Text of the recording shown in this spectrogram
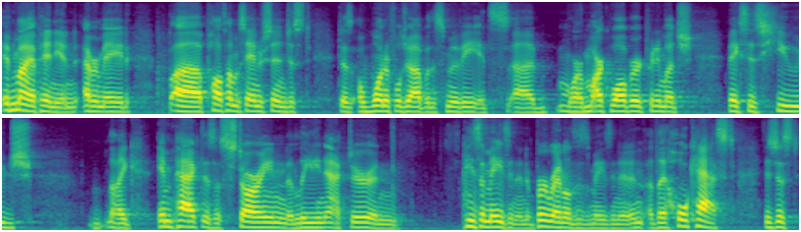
in my opinion, ever made. Uh, Paul Thomas Anderson just does a wonderful job with this movie. It's uh, where Mark Wahlberg pretty much makes his huge like impact as a starring, a leading actor, and he's amazing And. Burt Reynolds is amazing and the whole cast is just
